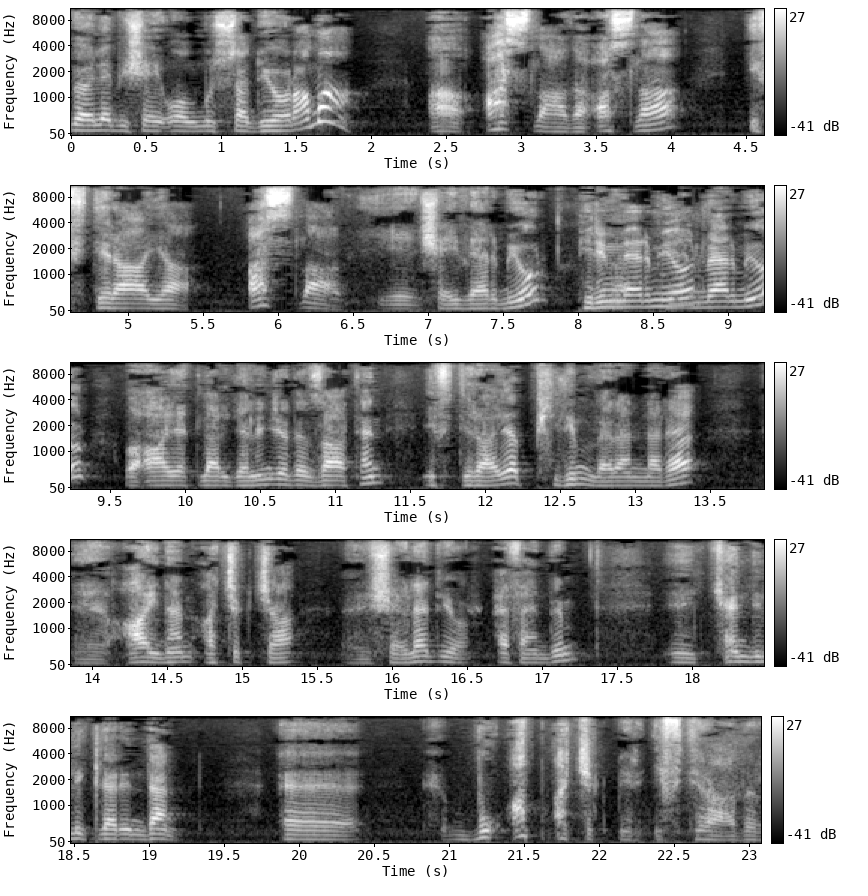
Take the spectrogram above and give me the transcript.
böyle bir şey olmuşsa diyor ama a, asla ve asla iftiraya asla şey vermiyor. Prim Ve- vermiyor. Prim vermiyor ve ayetler gelince de zaten iftiraya prim verenlere e, aynen açıkça e, şöyle diyor efendim e, kendiliklerinden e, bu ap açık bir iftiradır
